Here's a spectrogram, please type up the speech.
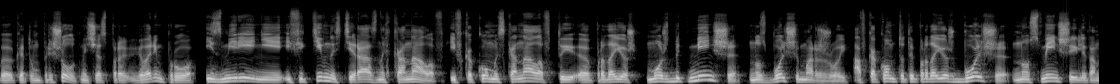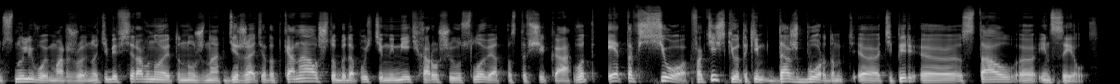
э, к этому пришел, вот мы сейчас говорим про измерение эффективности разных каналов, и в каком из каналов ты э, продаешь, может быть, меньше, но с большей маржой, а в каком-то ты продаешь больше, но с меньшей или там с нулевой маржой, но тебе все равно это нужно держать этот канал, чтобы, допустим, иметь хорошие условия от поставщика. Вот это все фактически вот таким дашбордом э, теперь э, стал э, InSales.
